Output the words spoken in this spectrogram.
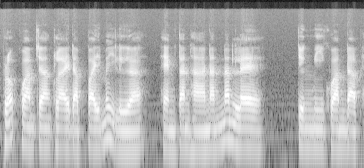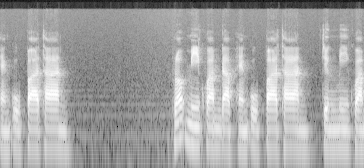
เพราะความจางคลายดับไปไม่เหลือ แห่งตัณหานั้นนั่นแล จึงมีความดับแห่งอุปาทาน เพราะมีความดับแห่งอุปาทานจึงมีความ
